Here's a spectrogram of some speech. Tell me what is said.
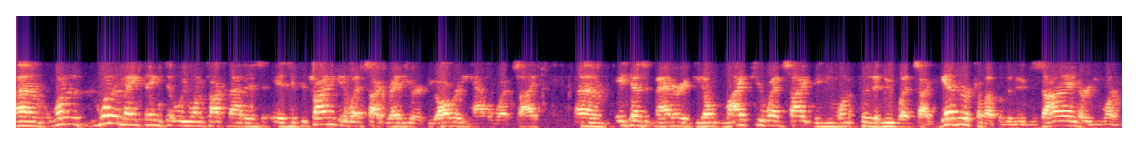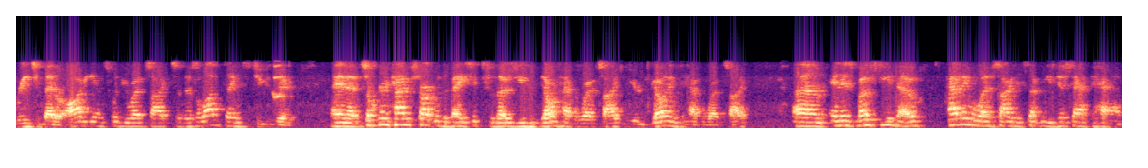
Um, one of the one of the main things that we want to talk about is is if you're trying to get a website ready or if you already have a website, um, it doesn't matter if you don't like your website, then you want to put a new website together, come up with a new design, or you want to reach a better audience with your website. So there's a lot of things that you can do. And uh, so we're going to kind of start with the basics for those of you who don't have a website you're going to have a website. Um, and as most of you know, having a website is something you just have to have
